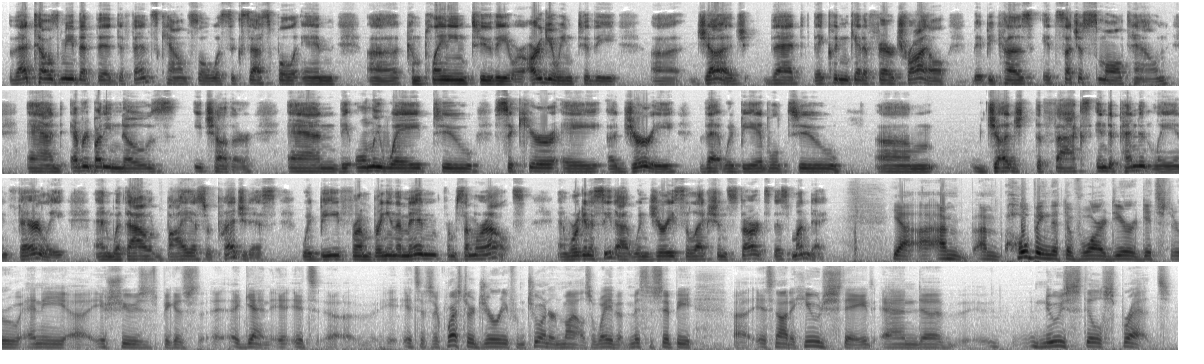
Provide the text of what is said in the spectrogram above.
that tells me that the defense counsel was successful in uh, complaining to the or arguing to the uh, judge that they couldn't get a fair trial because it's such a small town and everybody knows each other. And the only way to secure a, a jury that would be able to um, judge the facts independently and fairly and without bias or prejudice would be from bringing them in from somewhere else. And we're going to see that when jury selection starts this Monday. Yeah, I'm, I'm hoping that the voir dire gets through any uh, issues because, again, it, it's, uh, it's a sequestered jury from 200 miles away, but Mississippi uh, is not a huge state, and uh, news still spreads.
